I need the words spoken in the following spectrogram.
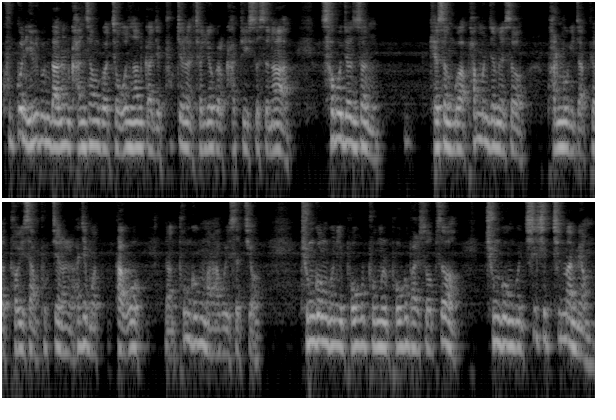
국군 1군단은 간성을 거쳐 원산까지 북전할 전력을 갖추 있었으나 서부전선 개성과 판문점에서 발목이 잡혀 더 이상 북전을 하지 못하고 통곡만 하고 있었죠. 중공군이 보급품을 보급할 수 없어 중공군 77만 명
